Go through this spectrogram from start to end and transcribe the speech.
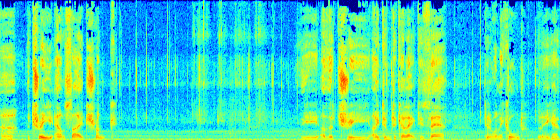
Uh, the tree outside shrunk. The other tree item to collect is there. Don't know what they're called, but there you go.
